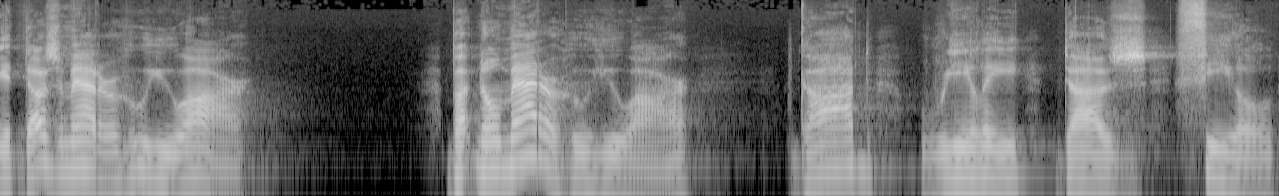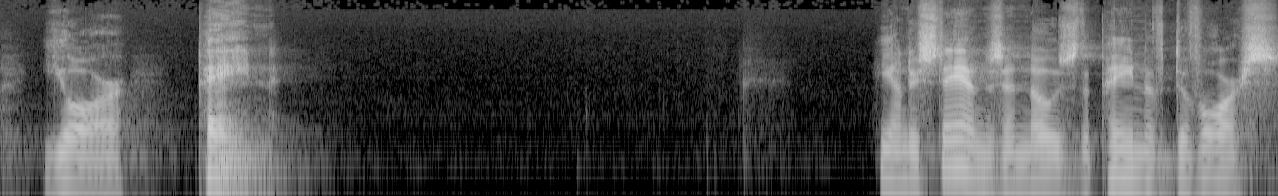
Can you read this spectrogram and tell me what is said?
It does matter who you are, but no matter who you are, God really does feel your pain. He understands and knows the pain of divorce.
